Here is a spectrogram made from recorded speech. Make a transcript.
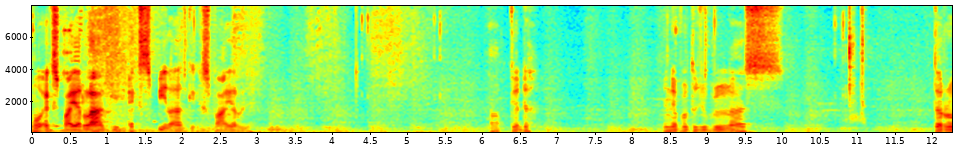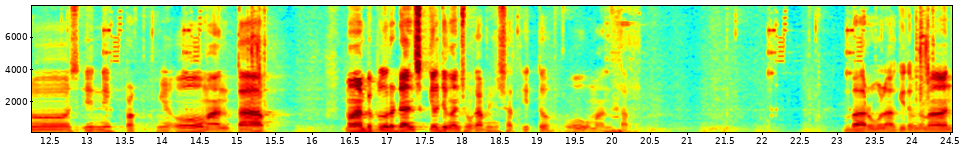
Oh expire lagi. XP lagi expire oke dah ini level 17 terus ini perknya. Oh mantap mengambil peluru dan skill jangan sungkan saat itu. Oh mantap. Baru lagi teman-teman.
